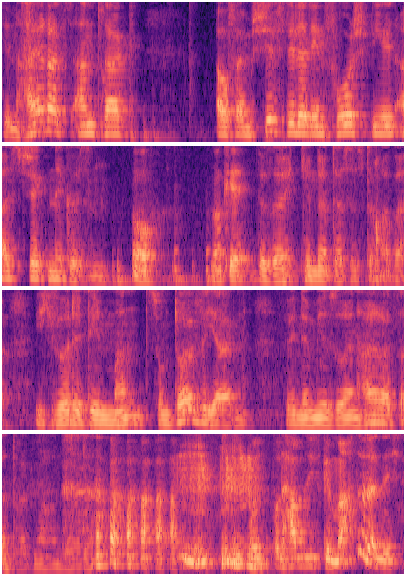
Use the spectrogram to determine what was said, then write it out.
den Heiratsantrag auf einem Schiff will er den vorspielen als Jack Nicholson. Oh, okay. Da sage ich, Kinder, das ist doch aber, ich würde den Mann zum Teufel jagen, wenn er mir so einen Heiratsantrag machen würde. Und, und haben Sie es gemacht oder nicht?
